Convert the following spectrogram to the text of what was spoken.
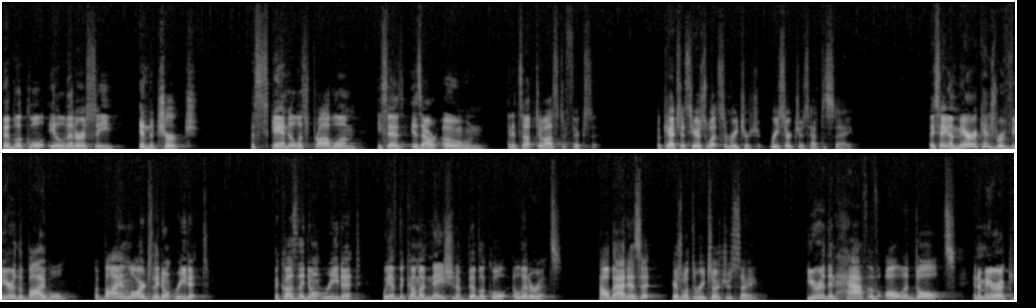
biblical illiteracy in the church. The scandalous problem he says, is our own, and it's up to us to fix it. So, catch this. Here's what some researchers have to say they say Americans revere the Bible, but by and large, they don't read it. Because they don't read it, we have become a nation of biblical illiterates. How bad is it? Here's what the researchers say Fewer than half of all adults in America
